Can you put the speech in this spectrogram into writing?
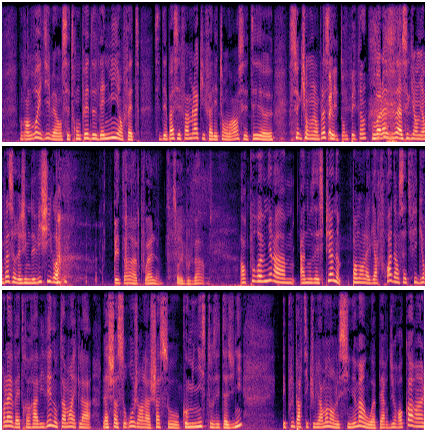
Donc en gros, il dit, ben, on s'est trompé de d'ennemis en fait. C'était pas ces femmes-là qu'il fallait tondre, hein, c'était euh, ceux qui ont mis en place. Pas le- de pétain, Voilà, c'est ça, ceux qui ont mis en place le régime de Vichy, quoi. pétain à poil sur les boulevards. Alors pour revenir à, à nos espionnes, pendant la guerre froide, hein, cette figure-là va être ravivée, notamment avec la, la chasse aux rouges, hein, la chasse aux communistes aux États-Unis, et plus particulièrement dans le cinéma où elle perdure encore. Hein,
